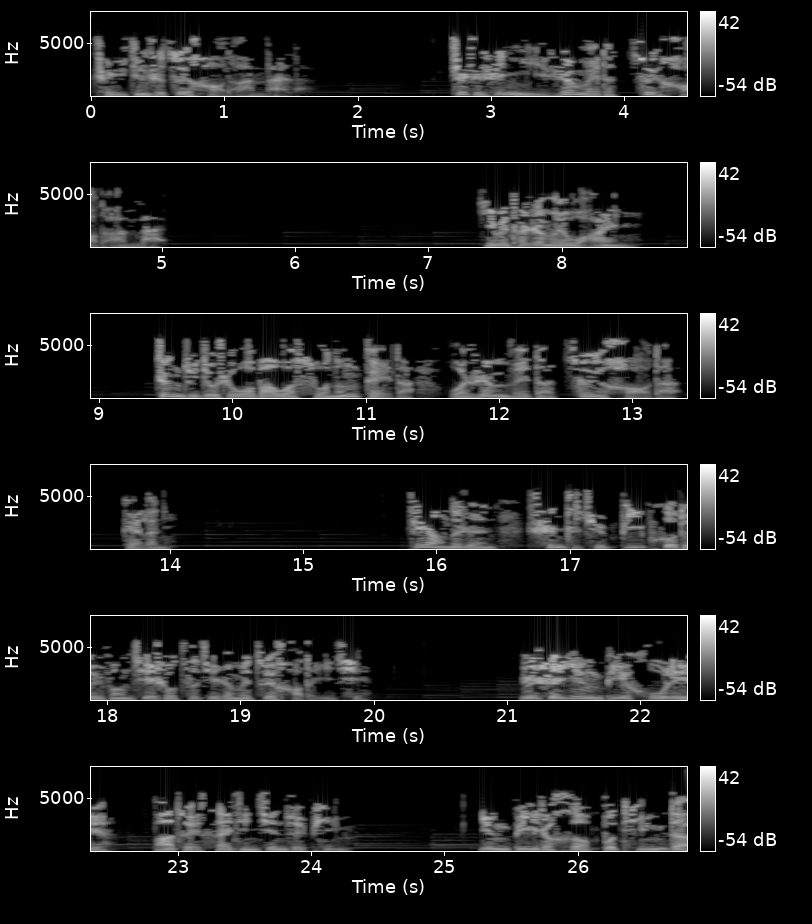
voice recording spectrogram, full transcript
这已经是最好的安排了，这只是你认为的最好的安排，因为他认为我爱你。证据就是我把我所能给的，我认为的最好的给了你。这样的人甚至去逼迫对方接受自己认为最好的一切，于是硬逼狐狸把嘴塞进尖嘴瓶，硬逼着鹤不停的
